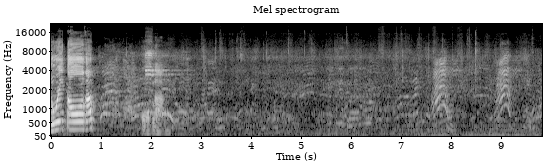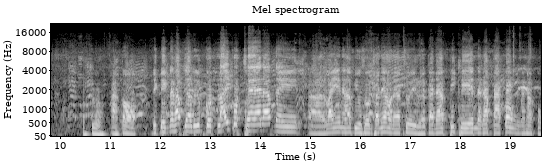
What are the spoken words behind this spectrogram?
ลุยต่อครับ ออกหลังอะก็ เด็กๆนะครับ อย่าลืมกดไลค์กดแชร์นะครับในไลค์นะครับบิวโซนชาแนลนะครับ ช่วยเหลือกันนะครับพี่เคนนะครับ ตากล้องนะครับโอ้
